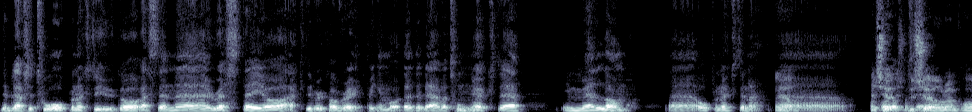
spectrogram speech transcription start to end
Det blir ikke to open-økter i uka og resten eh, rest day og active recovery. På ingen måte. Det blir tunge økter imellom eh, open-øktene. Ja. Eh, Men kjører, du kjører den på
